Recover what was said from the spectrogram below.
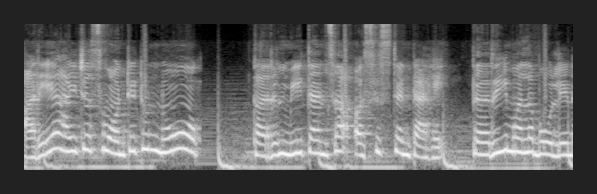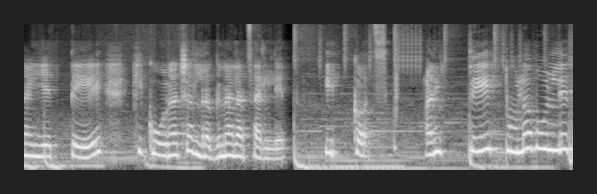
अरे I just wanted to know कारण मी त्यांचा असिस्टंट आहे. तरी मला बोलले नाहीयेत ते की कोणाच्या लग्नाला चाललेत. इतकंच. आणि ते तुला बोललेत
